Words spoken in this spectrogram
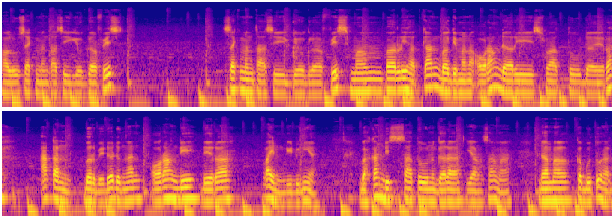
Lalu segmentasi geografis Segmentasi geografis memperlihatkan bagaimana orang dari suatu daerah akan berbeda dengan orang di daerah lain di dunia. Bahkan di satu negara yang sama, dalam hal kebutuhan,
